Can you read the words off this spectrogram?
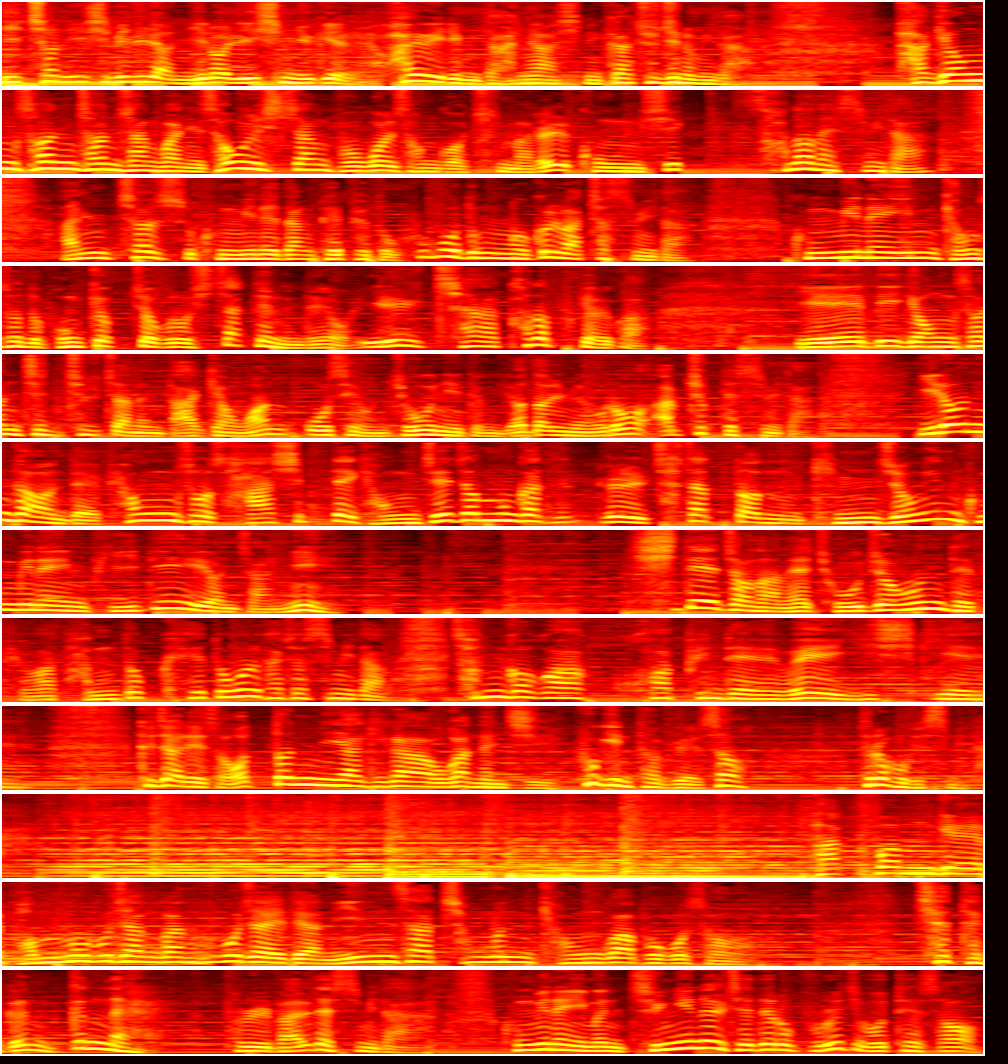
2021년 1월 26일 화요일입니다. 안녕하십니까. 주진우입니다. 박영선 전 장관이 서울시장 보궐선거 출마를 공식 선언했습니다. 안철수 국민의당 대표도 후보 등록을 마쳤습니다. 국민의힘 경선도 본격적으로 시작됐는데요. 1차 컷오프 결과 예비 경선 진출자는 나경원, 오세훈, 조은희 등 8명으로 압축됐습니다. 이런 가운데 평소 40대 경제 전문가들을 찾았던 김종인 국민의힘 비대위원장이 시대 전환의 조정훈 대표와 단독 회동을 가졌습니다. 선거가 코앞인데 왜 이 시기에 그 자리에서 어떤 이야기가 오갔는지 훅 인터뷰에서 들어보겠습니다. 박범계 법무부 장관 후보자에 대한 인사청문 경과 보고서 채택은 끝내 불발됐습니다. 국민의힘은 증인을 제대로 부르지 못해서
